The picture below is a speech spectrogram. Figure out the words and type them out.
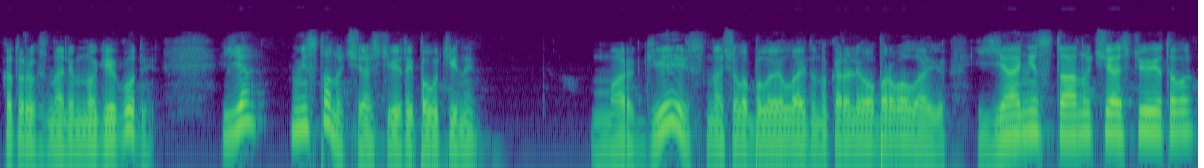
которых знали многие годы. Я не стану частью этой паутины. «Маргейс», — начала была Элайда, но королева оборвала ее, — «я не стану частью этого».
